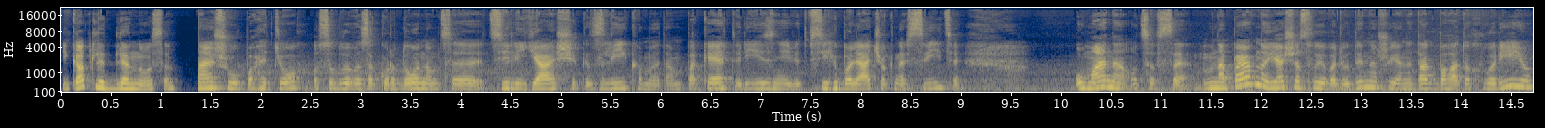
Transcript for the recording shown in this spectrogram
і каплі для носа. Знаю, що у багатьох, особливо за кордоном, це цілі ящики з ліками, там пакети різні від всіх болячок на світі. У мене оце все. Напевно, я щаслива людина, що я не так багато хворію.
